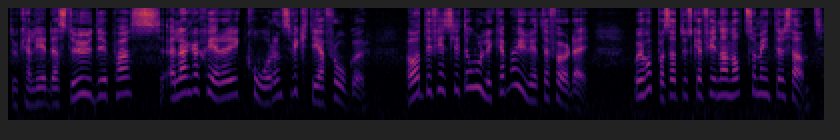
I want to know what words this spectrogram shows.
du kan leda studiepass eller engagera dig i kårens viktiga frågor. Ja, det finns lite olika möjligheter för dig och jag hoppas att du ska finna något som är intressant.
